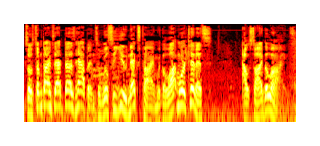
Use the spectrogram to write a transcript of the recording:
So sometimes that does happen. So we'll see you next time with a lot more tennis outside the lines.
